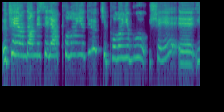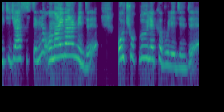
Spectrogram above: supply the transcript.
Öte yandan mesela Polonya diyor ki Polonya bu şeye e, iltica sistemine onay vermedi. Oy çokluğuyla kabul edildi.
